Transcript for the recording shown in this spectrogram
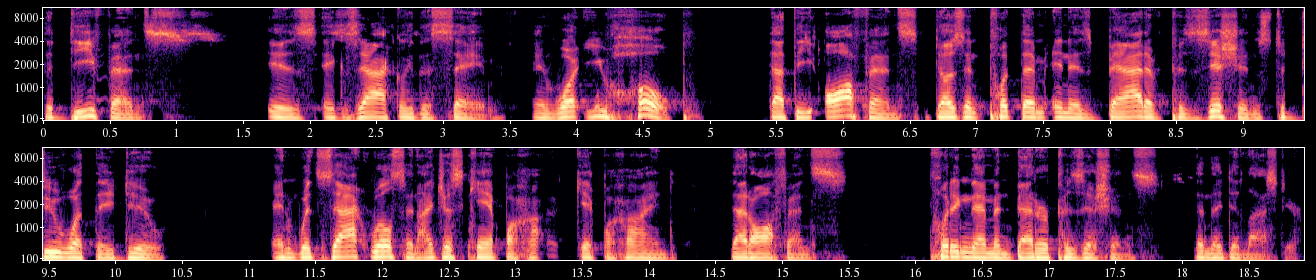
The defense is exactly the same. And what you hope that the offense doesn't put them in as bad of positions to do what they do. And with Zach Wilson, I just can't behi- get behind that offense, putting them in better positions than they did last year.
